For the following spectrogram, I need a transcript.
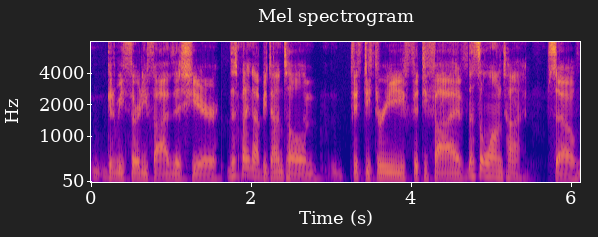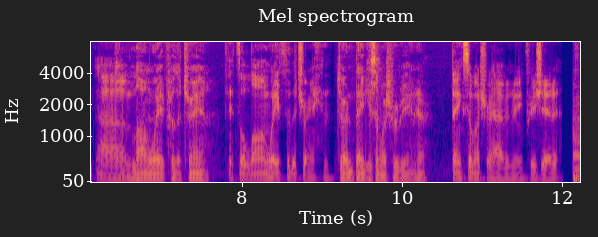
going to be 35 this year. This might not be done until I'm 53, 55. That's a long time. So, um, long wait for the train. It's a long wait for the train. Jordan, thank you so much for being here. Thanks so much for having me. Appreciate it.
